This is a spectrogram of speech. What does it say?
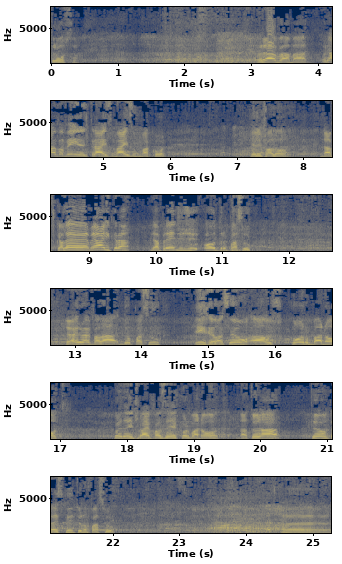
trouxe. Rava Amar, o Rava vem ele traz mais um macor, que ele falou, Nafkale Meaikra, ele aprende de outro pasuk. E aí ele vai falar do pasuk em relação aos korbanot. Quando a gente vai fazer korbanot na Torá, então está escrito no pasuk, uh,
